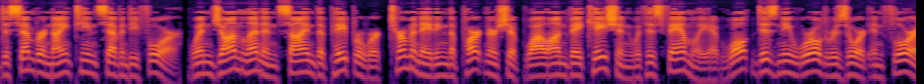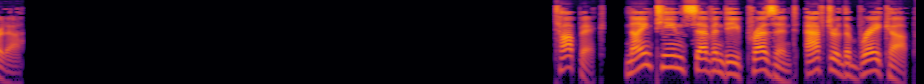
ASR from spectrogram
December 1974, when John Lennon signed the paperwork terminating the partnership while on vacation with his family at Walt Disney World Resort in Florida. Topic. 1970 present, after the breakup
